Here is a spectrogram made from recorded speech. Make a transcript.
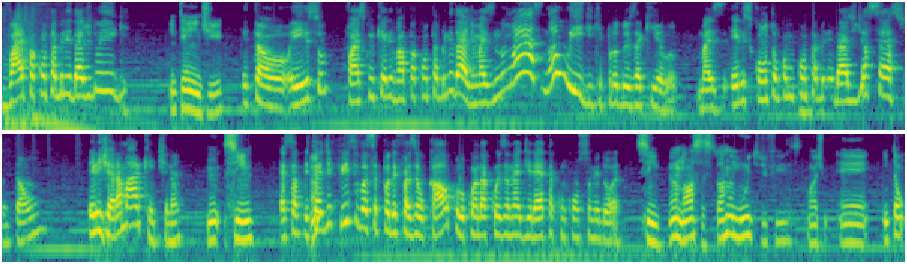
vai para a contabilidade do IG. Entendi. Então, isso faz com que ele vá para contabilidade, mas não é, não é o IG que produz aquilo, mas eles contam como contabilidade de acesso. Então, ele gera marketing, né? Hum, sim. Essa, então é difícil você poder fazer o cálculo quando a coisa não é direta com o consumidor. Sim. Nossa, se torna muito difícil. Ótimo. É, então,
